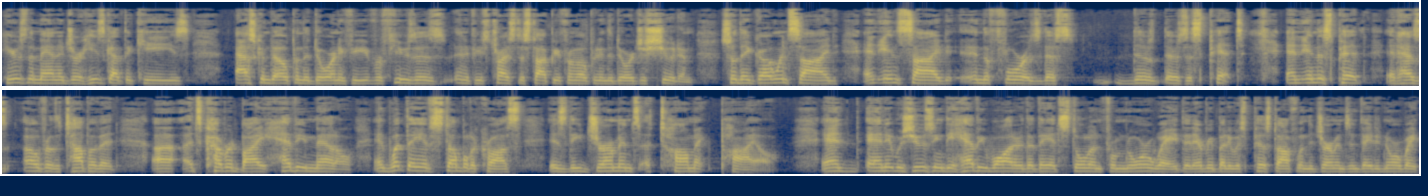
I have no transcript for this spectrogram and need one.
here's the manager. He's got the keys. Ask him to open the door, and if he refuses, and if he tries to stop you from opening the door, just shoot him." So they go inside, and inside in the floor is this. There's, there's this pit, and in this pit, it has over the top of it, uh, it's covered by heavy metal, and what they have stumbled across is the Germans' atomic pile and and it was using the heavy water that they had stolen from Norway that everybody was pissed off when the Germans invaded Norway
